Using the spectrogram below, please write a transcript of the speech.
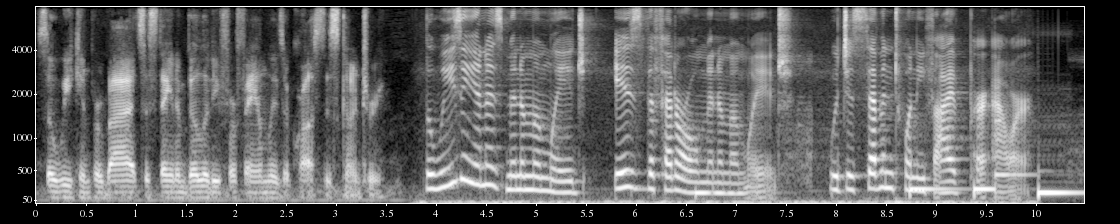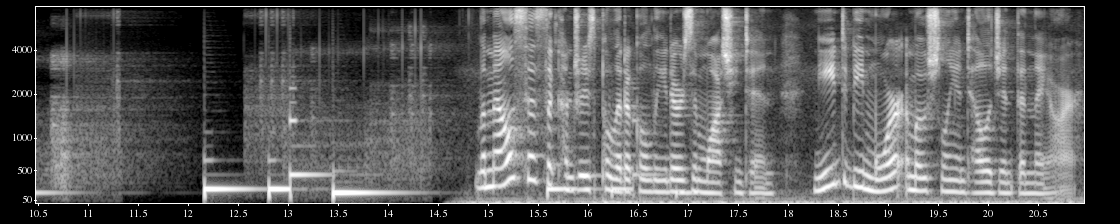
so we can provide sustainability for families across this country. Louisiana's minimum wage is the federal minimum wage, which is 7.25 per hour. Lemelle says the country's political leaders in Washington need to be more emotionally intelligent than they are,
